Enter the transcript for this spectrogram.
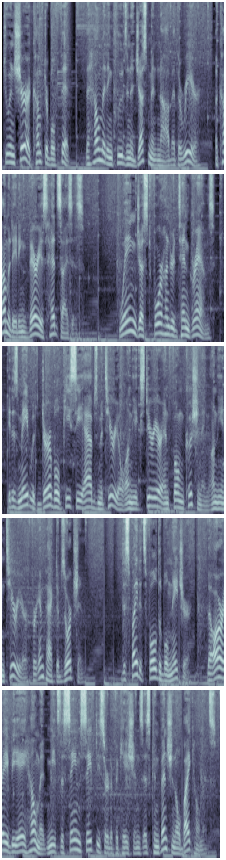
To ensure a comfortable fit, the helmet includes an adjustment knob at the rear, accommodating various head sizes. Weighing just 410 grams, it is made with durable PC ABS material on the exterior and foam cushioning on the interior for impact absorption. Despite its foldable nature, the RABA helmet meets the same safety certifications as conventional bike helmets.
